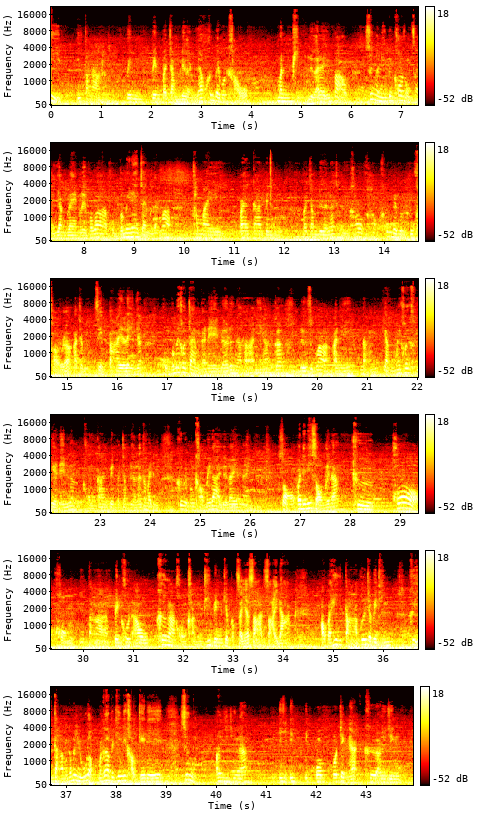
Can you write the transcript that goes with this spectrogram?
อีตาเป็นเป็นประจำเดือนแล้วขึ้นไปบนเขา มันผิดหรืออะไรหรือเปล่า ซึ่งอันนี้เป็นข้อสงสัยอย่างแรงเลย เพราะว่าผมก็ไม่แน่ใจเหมือนกันว่าทำไมไปการเป็นประจำเดือนแล้วถึงเข้าเข้าขึ้นไปบนภูเขาแล้วอาจจะเสี่ยงตายอะไรอย่างเงี้ย ผมก็ไม่เข้าใจเหมือนกันในเนื้อเรื่องเนื้อหานี้นะก็รู้สึกว่าอันนี้หนังยังไม่ค่อยเคลียร์ในเรื่องของการเป็นประจำเดือนแล้วทำไมถึงขึ้นไปบนเขาไม่ได้หรืออะไรยังไงสองประเด็นที่สองเลยนะ คือพ่อของอีตาเป็นคนเอาเครื่องรางของขลังที่เป็นเกี่ยวกับไสยศาสตร์สายดาร์กเอาไปให้อีตาเพื่อจะไปทิ้ง คืออีตามันก็ไม่รู้หรอกมันก็ไปทิ้งที่เขาเกเดซึ่งเอาจริงๆนะอีอีอีโปรโปรเจกต์เนี้ยคือเอาจริงๆ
